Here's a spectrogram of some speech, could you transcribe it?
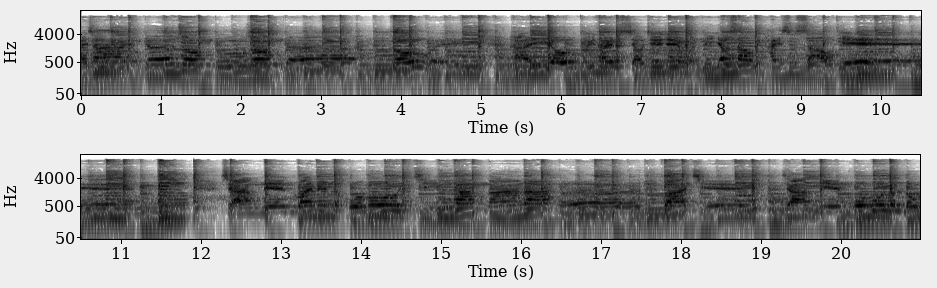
奶茶有各种不同的口味还有柜台的小姐姐问你要烧饼还是少甜想念外面的火锅有清汤麻辣和番茄。想念火锅的浓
